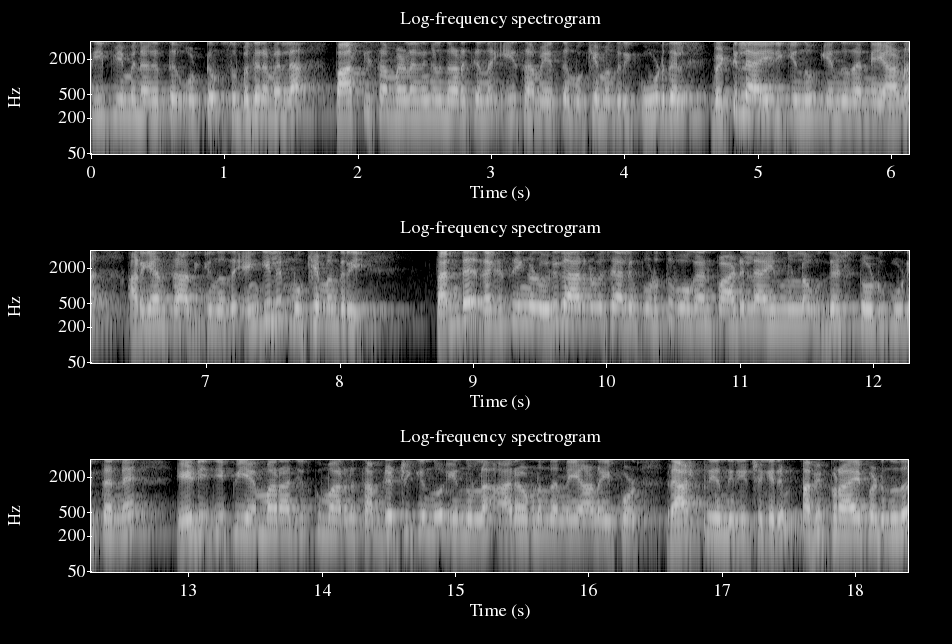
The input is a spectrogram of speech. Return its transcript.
സി പി എമ്മിനകത്ത് ഒട്ടും സുഭദ്രമല്ല. പാർട്ടി സമ്മേളനങ്ങൾ നടക്കുന്ന ഈ സമയത്ത് മുഖ്യമന്ത്രി കൂടുതൽ വെട്ടിലായിരിക്കുന്നു എന്ന് തന്നെയാണ് അറിയാൻ സാധിക്കുന്നത്. എങ്കിലും മുഖ്യമന്ത്രി തന്റെ രഹസ്യങ്ങൾ ഒരു കാരണവശാലും പുറത്തു പോകാൻ പാടില്ല എന്നുള്ള ഉദ്ദേശത്തോടു കൂടി തന്നെ A D G P M R Ajith കുമാറിനെ സംരക്ഷിക്കുന്നു എന്നുള്ള ആരോപണം തന്നെയാണ് ഇപ്പോൾ രാഷ്ട്രീയ നിരീക്ഷകരും അഭിപ്രായപ്പെടുന്നത്.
